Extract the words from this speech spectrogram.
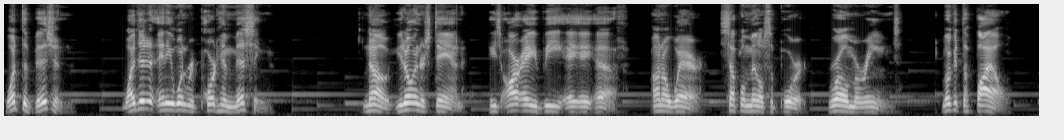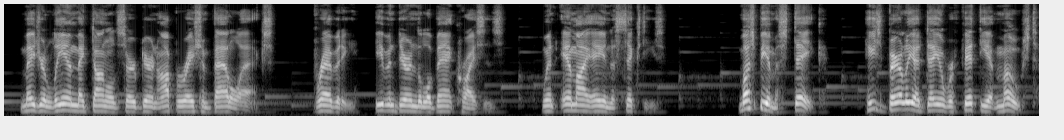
What division? Why didn't anyone report him missing? No, you don't understand. He's RAV-AAF. Unaware. Supplemental Support. Royal Marines. Look at the file. Major Liam MacDonald served during Operation Battle Axe. Brevity, even during the Levant Crisis. Went MIA in the 60s. Must be a mistake. He's barely a day over 50 at most.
